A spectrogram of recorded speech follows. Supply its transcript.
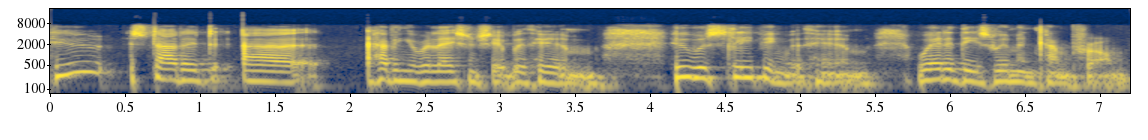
who started? Uh, having a relationship with whom, who was sleeping with whom, where did these women come from,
